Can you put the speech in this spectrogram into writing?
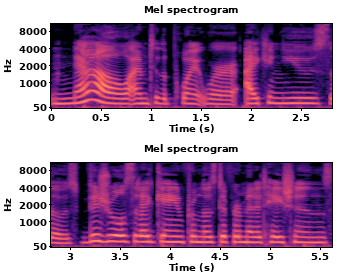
now I'm to the point where I can use those visuals that I gained from those different meditations,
